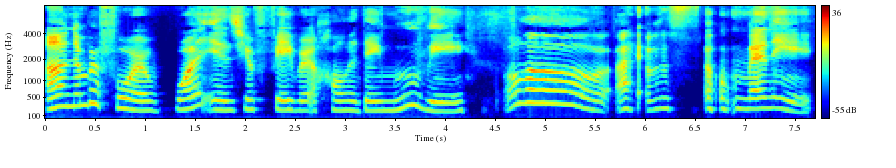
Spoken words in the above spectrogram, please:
uh, number four, what is your favorite holiday movie? Oh, I have so many.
